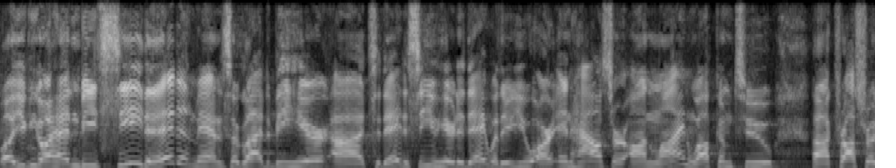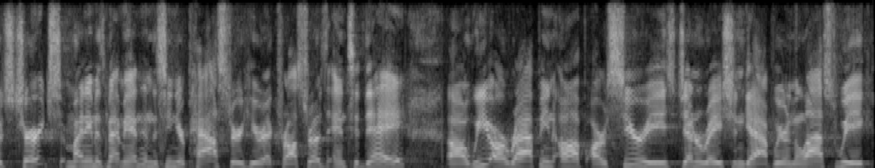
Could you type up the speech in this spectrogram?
Well, you can go ahead and be seated. Man, I'm so glad to be here uh, today, to see you here today, whether you are in house or online. Welcome to uh, Crossroads Church. My name is Matt I'm the senior pastor here at Crossroads, and today uh, we are wrapping up our series, Generation Gap. We're in the last week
